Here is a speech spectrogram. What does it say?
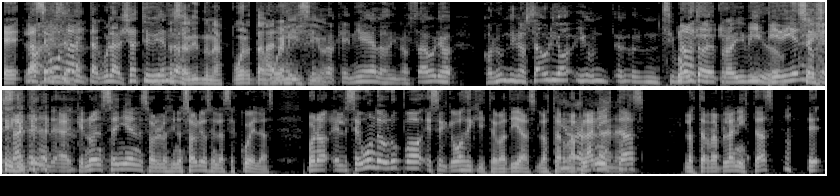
Eh, la No, Es segunda. espectacular. Ya estoy viendo. Estás abriendo unas puertas buenísimas. Los que niegan los dinosaurios con un dinosaurio y un, un No, y- de prohibido. y pidiendo Sí. que saquen, eh, que no enseñen sobre los dinosaurios en las escuelas. Bueno, el segundo grupo es el que vos dijiste, Matías, los terraplanistas. Los terraplanistas. Eh,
